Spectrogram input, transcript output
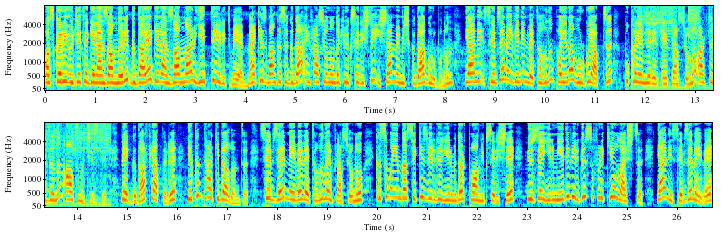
Asgari ücrete gelen zamları gıdaya gelen zamlar yetti eritmeye. Merkez Bankası gıda enflasyonundaki yükselişte işlenmemiş gıda grubunun yani sebze meyvenin ve tahılın payına vurgu yaptı. Bu kalemlerin enflasyonu arttırdığının altını çizdi ve gıda fiyatları yakın takibe alındı. Sebze, meyve ve tahıl enflasyonu Kasım ayında 8,24 puan yükselişle %27,02'ye ulaştı. Yani sebze meyve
